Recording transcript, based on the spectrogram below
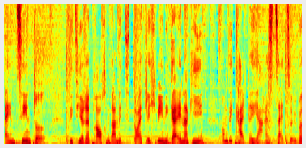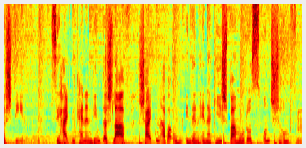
ein Zehntel. Die Tiere brauchen damit deutlich weniger Energie, um die kalte Jahreszeit zu überstehen. Sie halten keinen Winterschlaf, schalten aber um in den Energiesparmodus und schrumpfen.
